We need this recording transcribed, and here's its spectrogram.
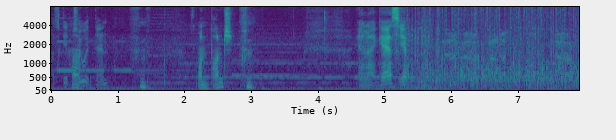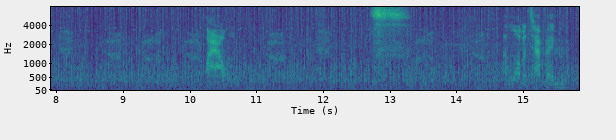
Let's get to it then. One punch. and I guess, yep. Wow. A lot of tapping.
